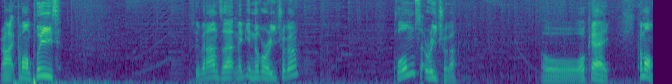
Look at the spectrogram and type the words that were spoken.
Right, come on, please. Sweet Bonanza. Maybe another retrigger. Plums, retrigger. Oh, okay. Come on.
